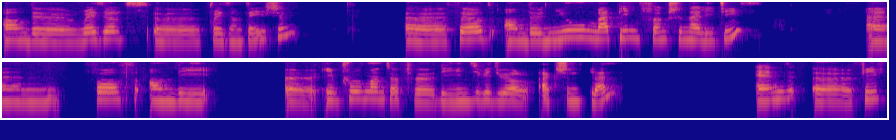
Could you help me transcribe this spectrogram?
on the results presentation. third, on the new mapping functionalities. And fourth on the improvement of the individual action plan, and uh, fifth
